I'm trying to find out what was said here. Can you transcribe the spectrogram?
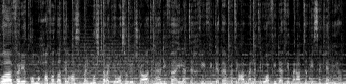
وفريق محافظة العاصمة المشترك يواصل الإجراءات الهادفة إلى تخفيف كثافة العمالة الوافدة في مناطق سكنهم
